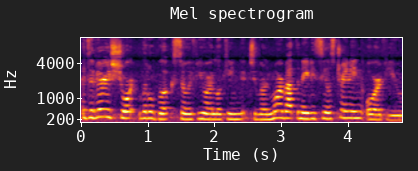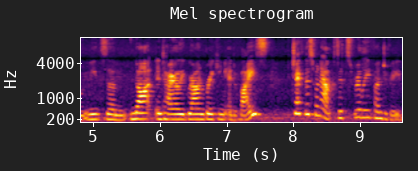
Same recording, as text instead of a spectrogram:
It's a very short little book, so if you are looking to learn more about the Navy SEALs training or if you need some not entirely groundbreaking advice, check this one out because it's really fun to read.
